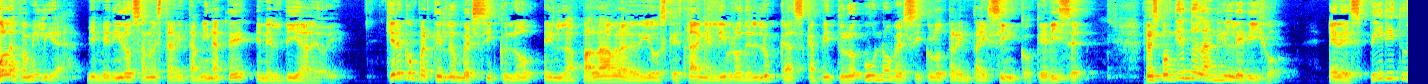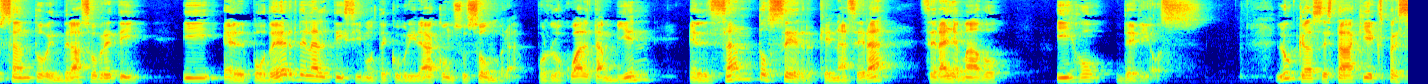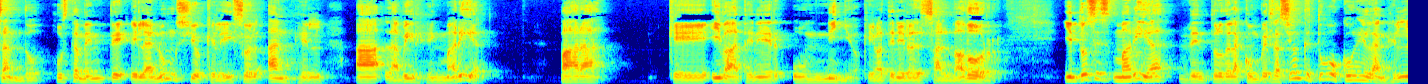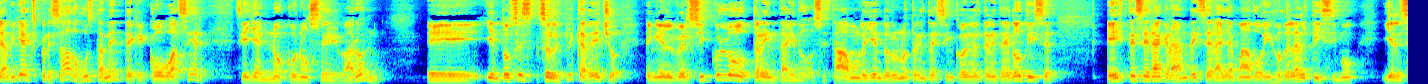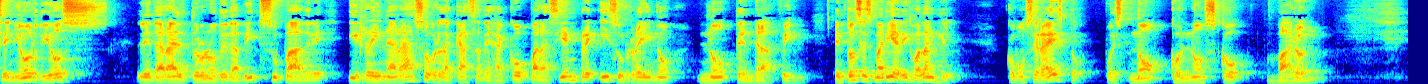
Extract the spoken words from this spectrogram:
Hola familia, bienvenidos a nuestra vitamina T en el día de hoy. Quiero compartirle un versículo en la palabra de Dios que está en el libro de Lucas capítulo 1 versículo 35 que dice, Respondiendo el ángel le dijo, El Espíritu Santo vendrá sobre ti, y el poder del Altísimo te cubrirá con su sombra, por lo cual también el santo ser que nacerá será llamado Hijo de Dios. Lucas está aquí expresando justamente el anuncio que le hizo el ángel a la Virgen María para que iba a tener un niño, que iba a tener el Salvador, y entonces María, dentro de la conversación que tuvo con el ángel, le había expresado justamente que cómo a ser si ella no conoce varón. Eh, y entonces se lo explica, de hecho, en el versículo 32, estábamos leyendo el 1.35, en el 32 dice, Este será grande y será llamado Hijo del Altísimo, y el Señor Dios le dará el trono de David su padre, y reinará sobre la casa de Jacob para siempre, y su reino no tendrá fin. Entonces María dijo al ángel, ¿Cómo será esto? pues no conozco varón.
